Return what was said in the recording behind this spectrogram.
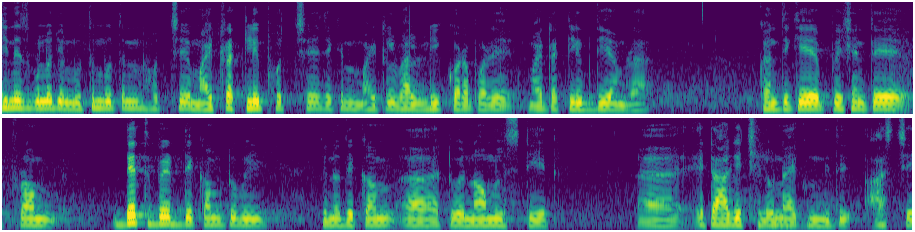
জিনিসগুলো যে নতুন নতুন হচ্ছে মাইট্রা ক্লিপ হচ্ছে যেখানে মাইট্রাল ভ্যালভ লিক করার পরে মাইট্রা ক্লিপ দিয়ে আমরা ওখান থেকে পেশেন্টে from death bed they come to be you know they come to a normal state এটা আগে ছিল না, এখন আসছে।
